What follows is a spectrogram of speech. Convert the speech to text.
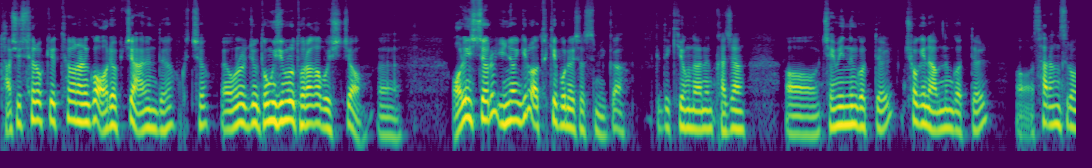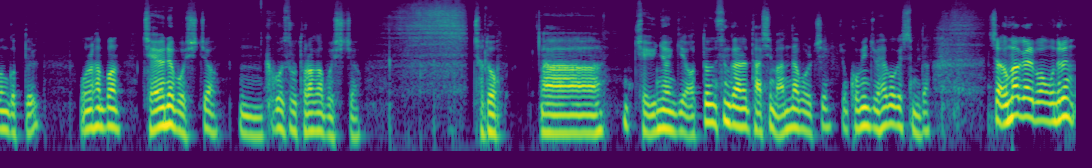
다시 새롭게 태어나는 거 어렵지 않은데요. 그렇죠? 오늘 좀 동심으로 돌아가 보시죠. 예. 어린 시절을 유년기를 어떻게 보내셨습니까? 그때 기억나는 가장 어, 재밌는 것들, 추억이 남는 것들, 어, 사랑스러운 것들 오늘 한번 재현해 보시죠. 음, 그곳으로 돌아가 보시죠. 저도 아, 제 유년기에 어떤 순간을 다시 만나볼지 좀 고민 좀 해보겠습니다. 자, 음악 앨범 오늘은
